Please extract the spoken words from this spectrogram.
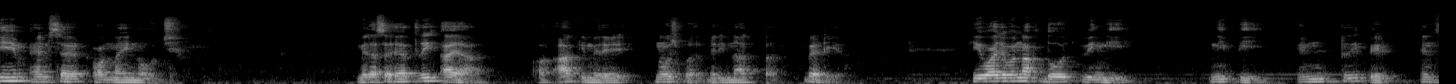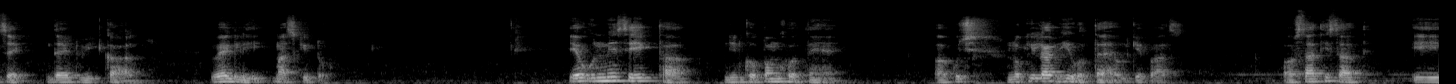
came and sat on my nose. मेरा सहयात्री आया और आके मेरे नोज़ पर, मेरी नाक पर बैठ गया। He was one of those wingy, nippy, intrepid insect that we call vaguely mosquito. यह उनमें से एक था जिनको पंख होते हैं और कुछ नुकीला भी होता है उनके पास और साथ ही साथ ये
